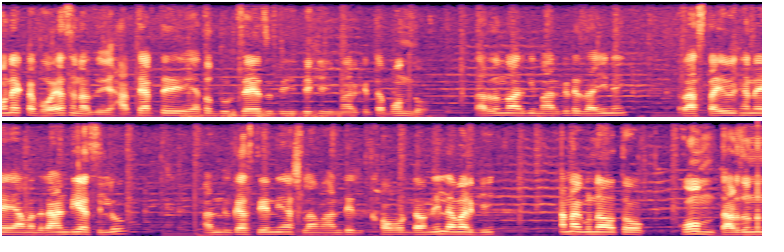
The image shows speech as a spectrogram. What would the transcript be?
মনে একটা ভয় আছে না যে হাঁটতে হাঁটতে এত দূর যায় যদি দেখি মার্কেটটা বন্ধ, তার জন্য আর কি মার্কেটে যাই নাই। রাস্তায় ওইখানে আমাদের আন্টি আসছিল আন্টির কাছ থেকে নিয়ে আসলাম, আন্টির খবরটাও নিলাম আর কি। খানাগুনাও তো কম, তার জন্য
